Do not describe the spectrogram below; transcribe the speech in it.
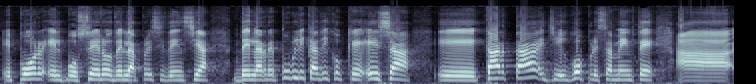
eh, por el vocero de la presidencia de la República. Dijo que esa eh, carta llegó precisamente al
